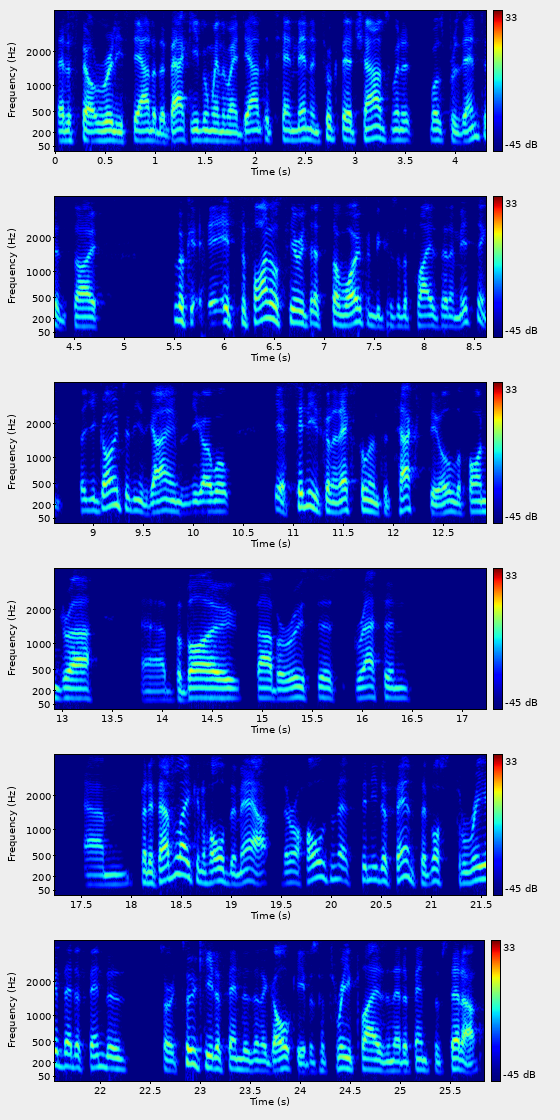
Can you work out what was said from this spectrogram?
they just felt really sound at the back, even when they went down to ten men and took their chance when it was presented. So look, it's the final series that's so open because of the players that are missing. So you go into these games and you go, well, yeah, Sydney's got an excellent attack still. Le Fondre, uh, Bobô, Barbarouses, Brattan. Um, but if Adelaide can hold them out, there are holes in that Sydney defence. They've lost three of their defenders, sorry, two key defenders and a goalkeeper, so three players in their defensive setup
